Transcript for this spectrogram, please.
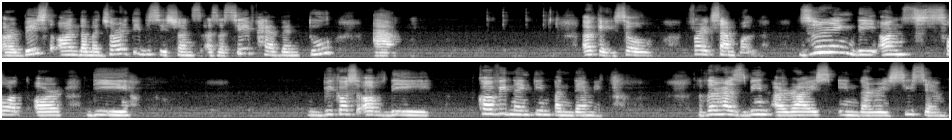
are based on the majority decisions as a safe haven to act. Okay, so for example, during the onslaught or the because of the COVID-19 pandemic, there has been a rise in the racism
